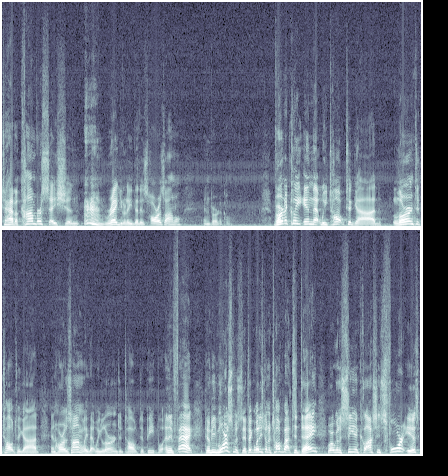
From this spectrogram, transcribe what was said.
to have a conversation regularly that is horizontal and vertical. Vertically, in that we talk to God, learn to talk to God, and horizontally, that we learn to talk to people. And in fact, to be more specific, what he's going to talk about today, what we're going to see in Colossians 4 is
